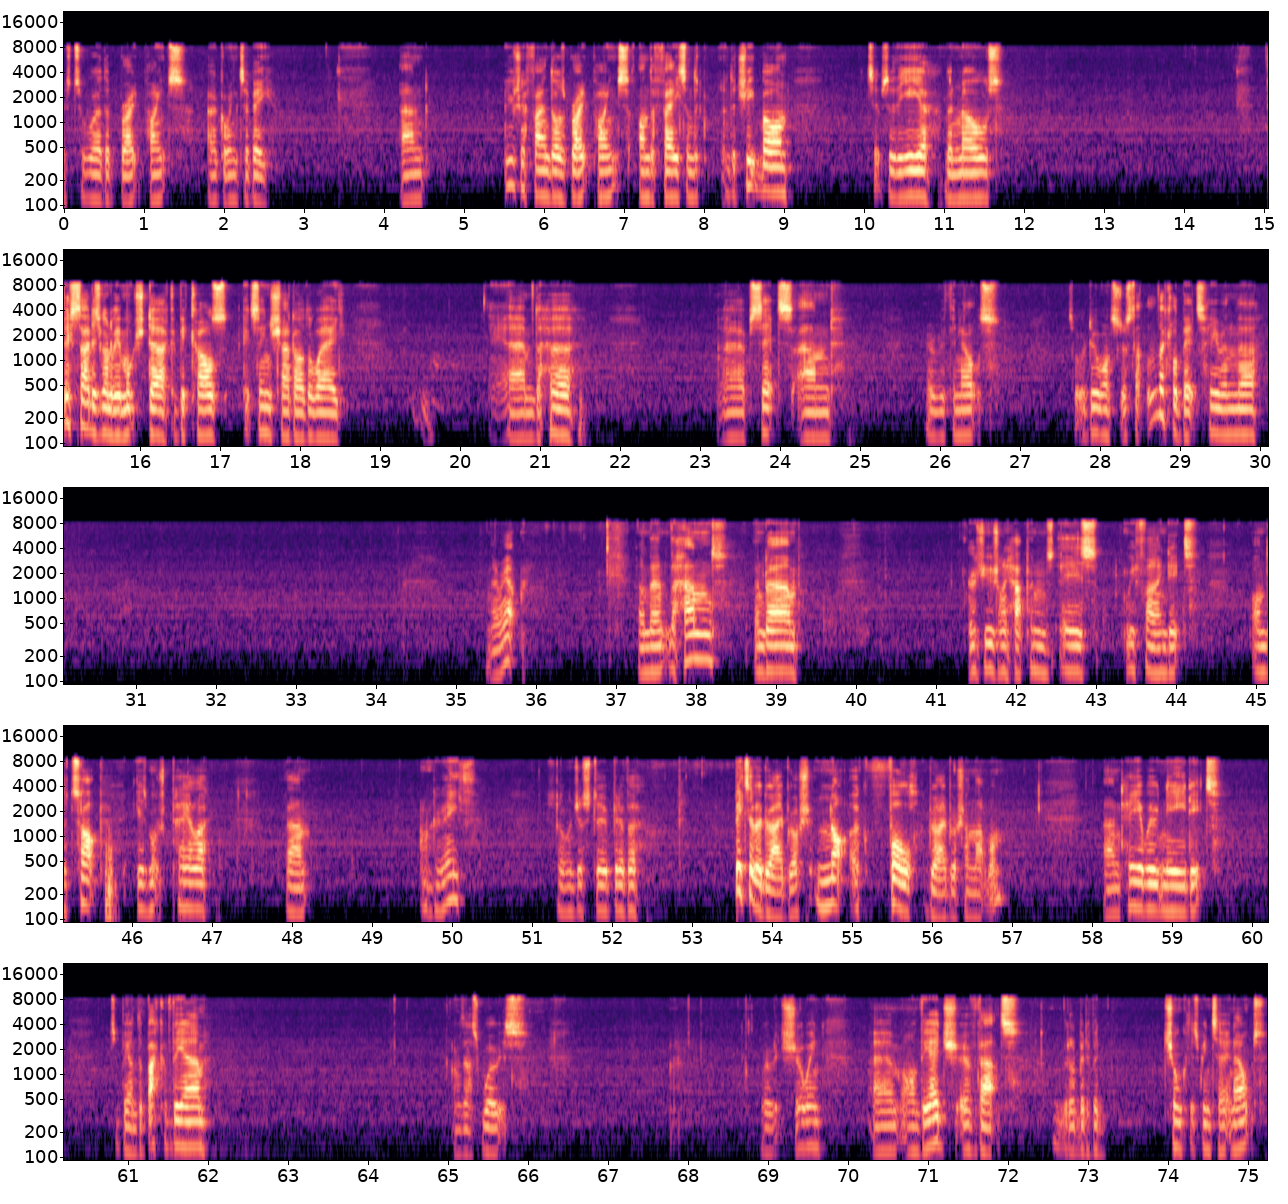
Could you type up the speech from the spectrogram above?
as to where the bright points are going to be. And usually find those bright points on the face and the, the cheekbone tips of the ear, the nose. This side is going to be much darker because it's in shadow the way um, the hair uh, sits and everything else. So we do want just that little bit here and there. There we are. And then the hand and arm as usually happens is we find it on the top is much paler than underneath. So we'll just do a bit of a bit of a dry brush, not a full dry brush on that one. And here we need it to be on the back of the arm. That's where it's where it's showing. Um, on the edge of that little bit of a chunk that's been taken out,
